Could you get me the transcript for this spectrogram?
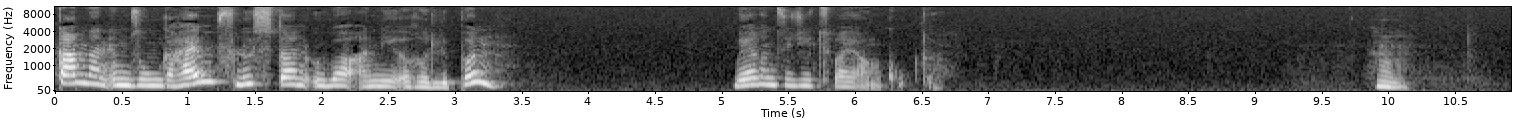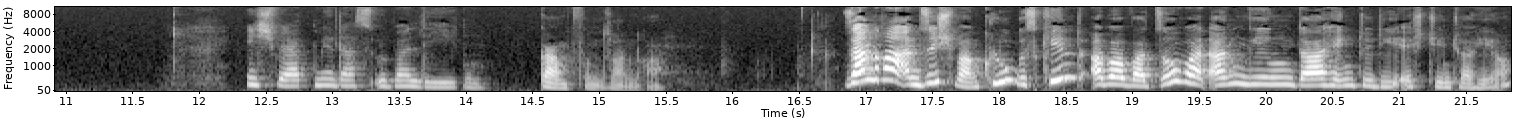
kam dann in so einem geheimen Flüstern über Anni ihre Lippen während sie die zwei anguckte. Hm. Ich werde mir das überlegen, kam von Sandra. Sandra an sich war ein kluges Kind, aber was so was anging, da hängte die echt hinterher.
